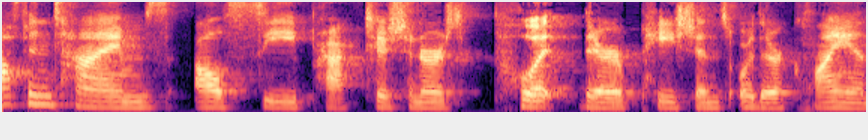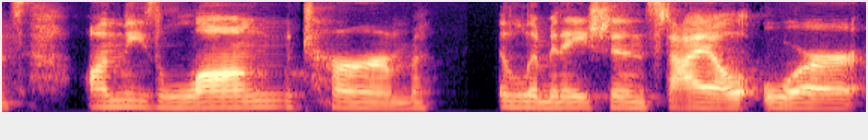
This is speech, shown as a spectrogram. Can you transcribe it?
oftentimes i'll see practitioners put their patients or their clients on these long-term elimination style or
